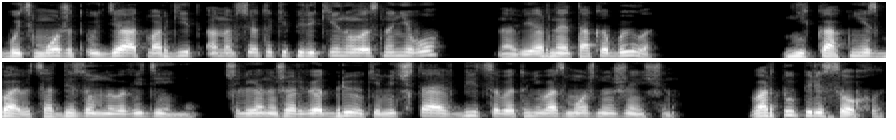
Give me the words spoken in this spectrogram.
Быть может, уйдя от Маргит, она все-таки перекинулась на него? Наверное, так и было. Никак не избавиться от безумного видения. Член уже рвет брюки, мечтая вбиться в эту невозможную женщину. Во рту пересохло.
